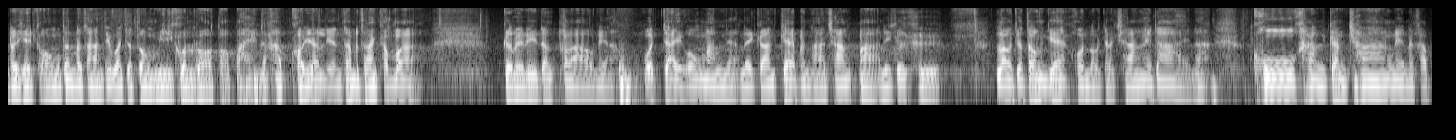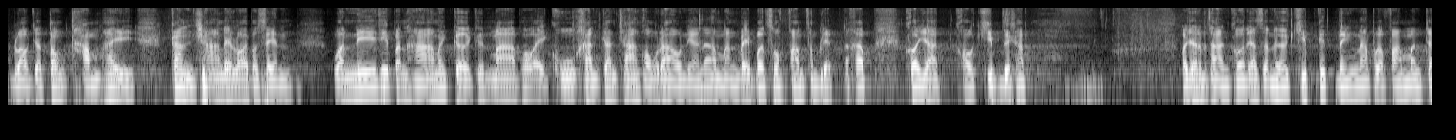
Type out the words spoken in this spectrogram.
โดยเหตุของท่านประธานที่ว่าจะต้องมีคนรอต่อไปนะครับ ขออนุญาตเรียนท่านประธานครับว่ากรณีดังกล่าวเนี่ยหัวใจของมันเนี่ยในการแก้ปัญหาช้างป่านี่ก็คือ เราจะต้องแยกคนออกจากช้างให้ได้นะคูคันกั้นช้างเนี่ยนะครับ เราจะต้องทำให้กั้นช้างได้ร้อยเปอร์เซ็นต์วันนี้ที่ปัญหามันเกิดขึ้นมา เพราะไอ้คูคันกั้นช้างของเราเนี่ยนะมันไม่ประสบความสำเร็จนะครับ ขออนุญาตขอคลิปด้วยครับขออนุญาตท่านประธานขออนุญาตเสนอคลิปนิดหนึ่งนะเพื่อความมั่นใจ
